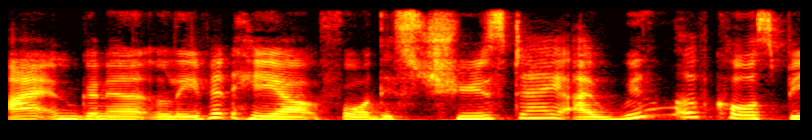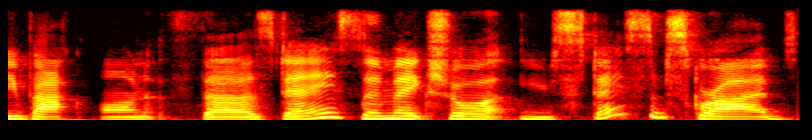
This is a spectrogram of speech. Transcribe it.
I am going to leave it here for this Tuesday. I will, of course, be back on Thursday. So make sure you stay subscribed.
